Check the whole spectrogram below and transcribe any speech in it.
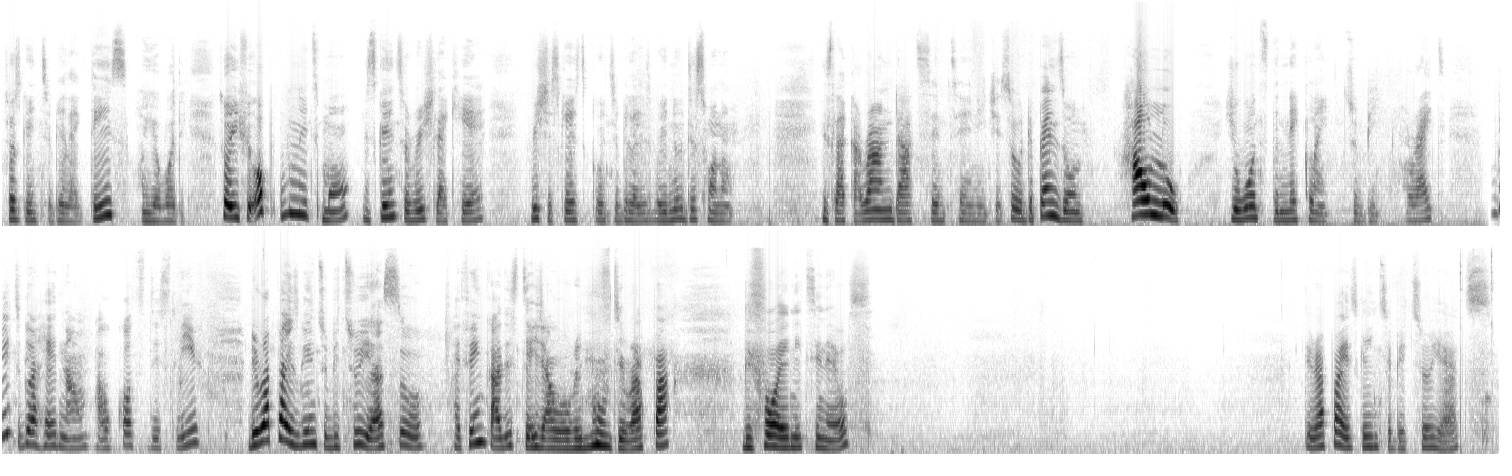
Just going to be like this on your body. So if you open it more it's going to reach like here which is going to be like this. But you know this one now it's like around that same 10 inches. So it depends on how low you want the neckline to be all right i'm going to go ahead now i'll cut the sleeve the wrapper is going to be two years so i think at this stage i will remove the wrapper before anything else. The wrapper is going to be two yards.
